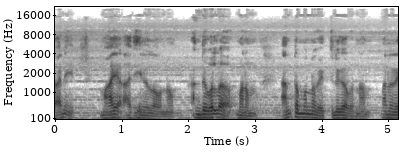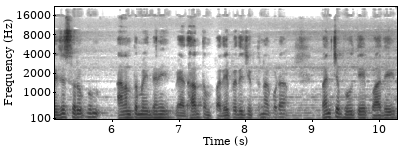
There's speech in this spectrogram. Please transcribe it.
కానీ మాయ అధీనంలో ఉన్నాం. అందువల్ల మనం అంతమున్న వ్యక్తులుగా ఉన్నాం. మన నిజస్వరూపం అనంతమైందని వేదాంతం పదే పదే చెప్తున్నా కూడా పంచభూతే పాదే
